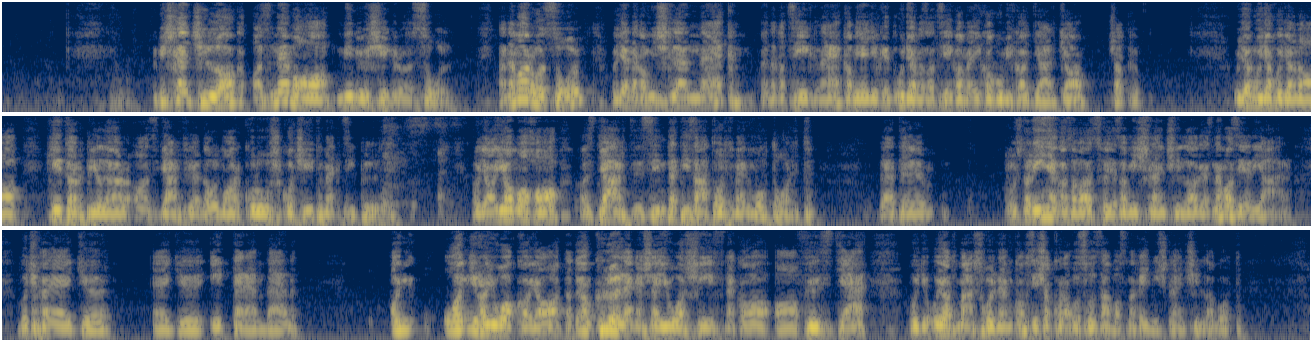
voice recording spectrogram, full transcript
Michelin csillag az nem a minőségről szól Hát nem arról szól, hogy ennek a Michelinnek, ennek a cégnek, ami egyébként ugyanaz a cég, amelyik a gumikat gyártja, csak ugyanúgy, ahogyan a Caterpillar az gyárt például markolós kocsit, meg cipőt. Hogy a Yamaha az gyárt szintetizátort, meg motort. Tehát most a lényeg az az, hogy ez a Michelin csillag, ez nem azért jár, hogyha egy, egy étteremben annyira jó a kaja, tehát olyan különlegesen jó a séfnek a, a főztje, hogy olyat máshol nem kapsz, és akkor ahhoz hozzábasznak egy Michelin csillagot.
